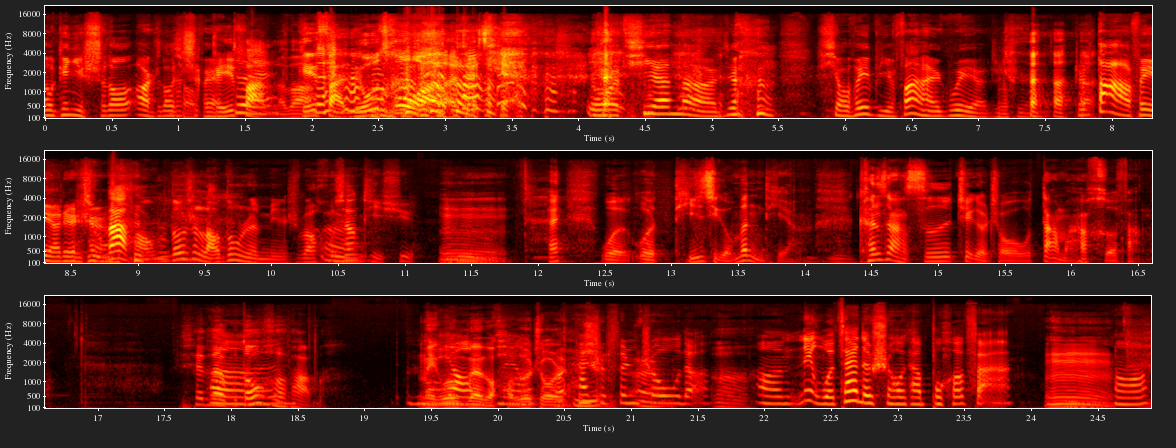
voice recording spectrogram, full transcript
然后给你十刀二十刀小费，给反了吧？给反留错了，这钱。我天哪，这小费比饭还贵啊！这是 这是大费啊！这是那好，我们都是劳动人民是吧？互相体恤。嗯，哎，我我提几个问题啊。嗯堪萨斯这个州大麻合法吗？现在不都合法吗？美国没有没有好多州它是分州的。嗯，嗯、那我在的时候它不合法。嗯，嗯，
